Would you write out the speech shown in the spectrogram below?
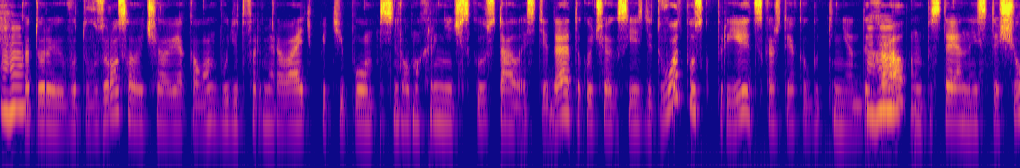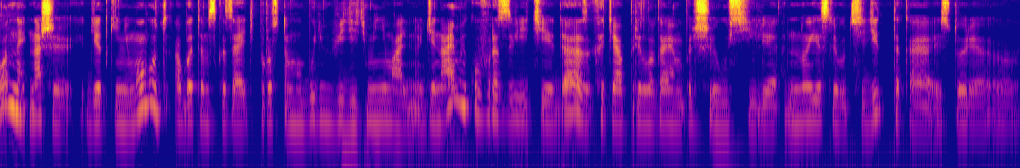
угу. который вот у взрослого человека он будет формировать по типу синдрома хронической усталости, да, такой человек съездит в отпуск, приедет, скажет, я как будто не отдыхал, угу. он постоянно истощенный. Наши детки не могут об этом сказать, сказать, просто мы будем видеть минимальную динамику в развитии, да, хотя прилагаем большие усилия. Но если вот сидит такая история э,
